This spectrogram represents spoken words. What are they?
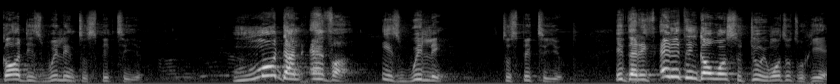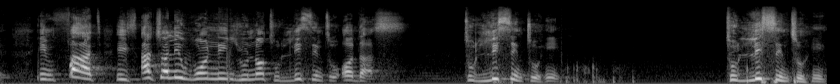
God is willing to speak to you. More than ever, is willing to speak to you. If there is anything God wants to do, He wants you to hear. In fact, He's actually warning you not to listen to others, to listen to Him. To listen to Him.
